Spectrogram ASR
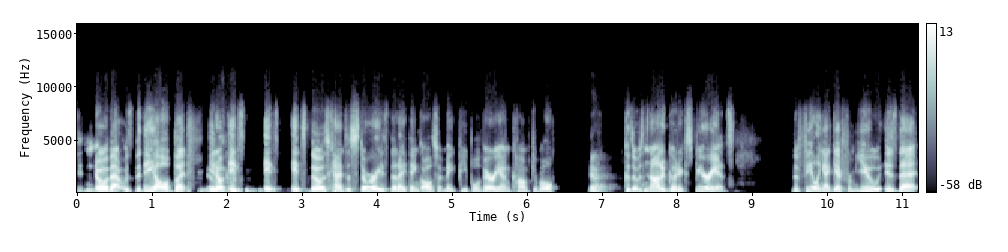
didn't know that was the deal. But yep. you know, it's it's it's those kinds of stories that I think also make people very uncomfortable. Yeah. Because it was not a good experience. The feeling I get from you is that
